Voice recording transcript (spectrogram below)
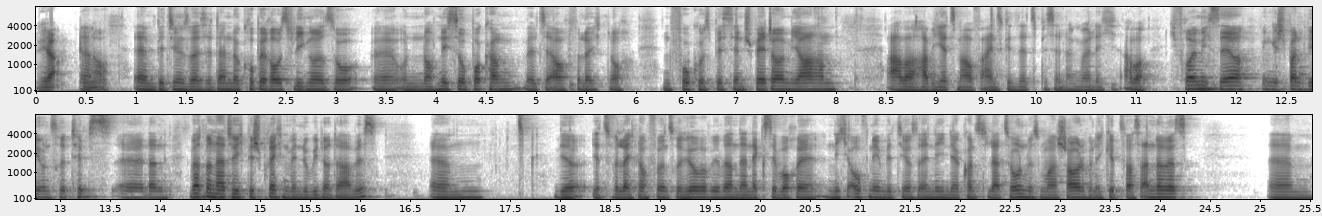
Ja, genau. Ähm, beziehungsweise dann in der Gruppe rausfliegen oder so äh, und noch nicht so Bock haben, weil sie auch vielleicht noch einen Fokus bisschen später im Jahr haben. Aber habe ich jetzt mal auf 1 gesetzt, bisschen langweilig. Aber ich freue mich sehr, bin gespannt, wie unsere Tipps äh, dann wird man natürlich besprechen, wenn du wieder da bist. Ähm, wir jetzt vielleicht noch für unsere Hörer, wir werden dann nächste Woche nicht aufnehmen, beziehungsweise nicht in der Konstellation, müssen wir mal schauen, vielleicht gibt es was anderes. Ähm,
